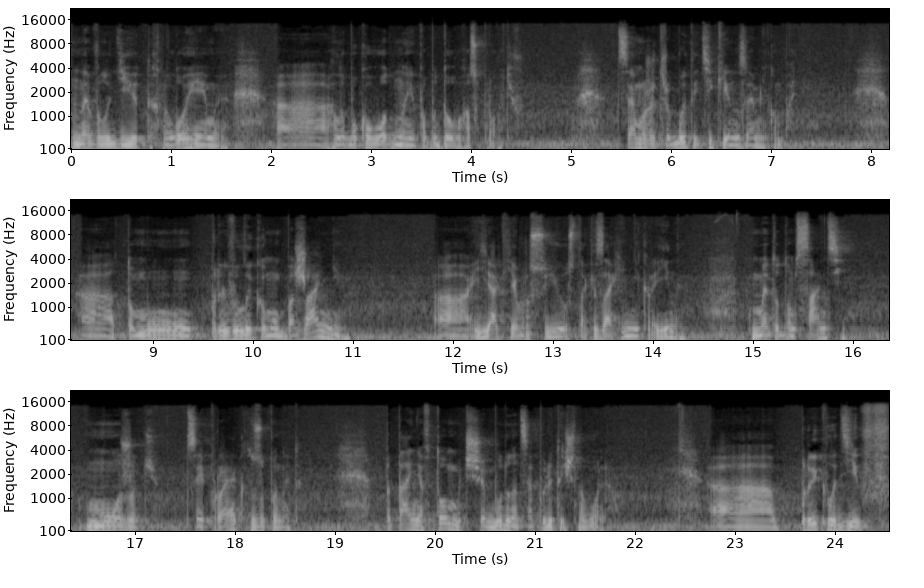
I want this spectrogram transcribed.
не володіють технологіями е, глибоководної побудови газопроводів. Це можуть робити тільки іноземні компанії. Тому при великому бажанні, як Євросоюз, так і західні країни методом санкцій можуть цей проект зупинити. Питання в тому, чи буде на це політична воля. Прикладів,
